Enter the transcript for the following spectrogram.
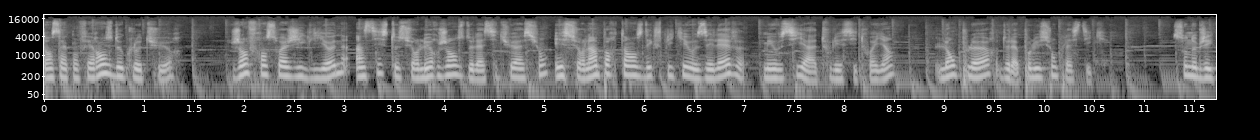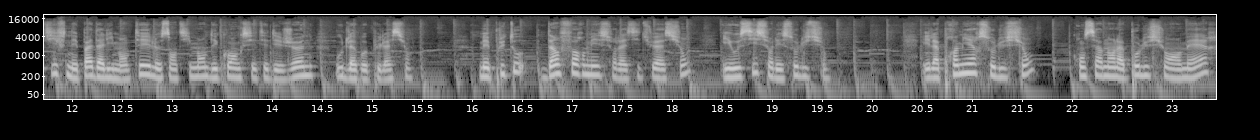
Dans sa conférence de clôture, Jean-François Giglione insiste sur l'urgence de la situation et sur l'importance d'expliquer aux élèves, mais aussi à tous les citoyens, l'ampleur de la pollution plastique. Son objectif n'est pas d'alimenter le sentiment d'éco-anxiété des jeunes ou de la population, mais plutôt d'informer sur la situation et aussi sur les solutions. Et la première solution, concernant la pollution en mer,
